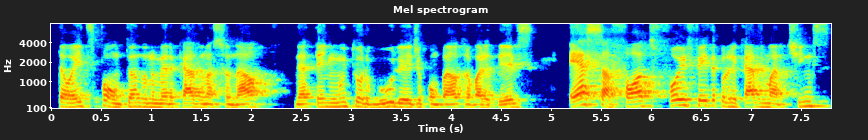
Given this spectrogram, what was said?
estão aí despontando no mercado nacional, né? Tenho muito orgulho aí de acompanhar o trabalho deles. Essa foto foi feita pelo Ricardo Martins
